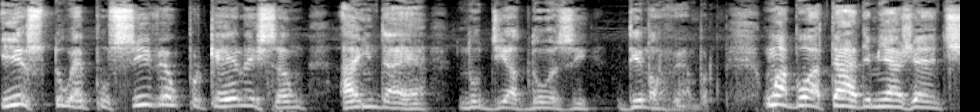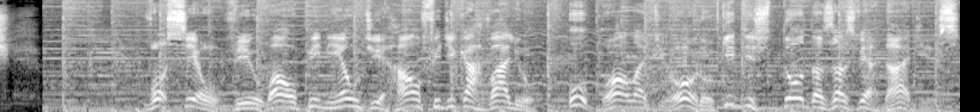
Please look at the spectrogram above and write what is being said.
Isto é possível porque a eleição ainda é no dia 12 de novembro. Uma boa tarde, minha gente. Você ouviu a opinião de Ralph de Carvalho, o bola de ouro que diz todas as verdades.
